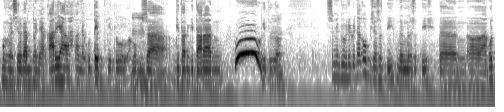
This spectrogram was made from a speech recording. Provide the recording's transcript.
menghasilkan banyak karya lah tanda kutip gitu. Aku Hmm. bisa gitar-gitaran, wuh gitu loh. Hmm. Seminggu berikutnya aku bisa sedih, benar-benar sedih dan eh, aku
